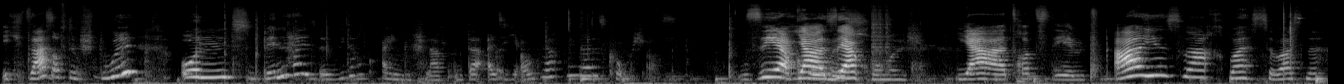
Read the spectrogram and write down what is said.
ich saß auf dem Stuhl und bin halt irgendwie darauf eingeschlafen. Und da, als ich aufgewacht bin, sah das komisch aus. Sehr komisch. Ja, sehr komisch. Ja, trotzdem. Ah, jetzt ach, weißt du was, ne?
